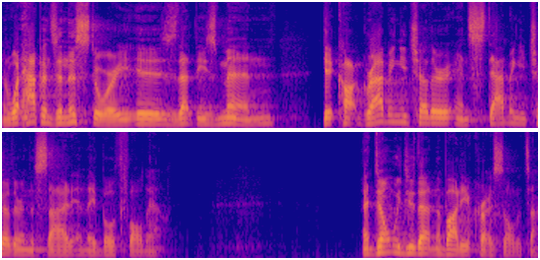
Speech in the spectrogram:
And what happens in this story is that these men get caught grabbing each other and stabbing each other in the side, and they both fall down. And don't we do that in the body of Christ all the time?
